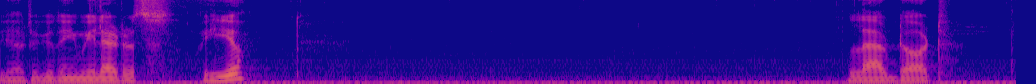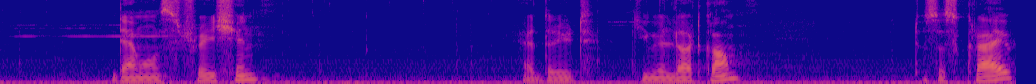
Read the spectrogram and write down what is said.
we have to give the email address here. Lab dot demonstration at the rate gmail.com to subscribe.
